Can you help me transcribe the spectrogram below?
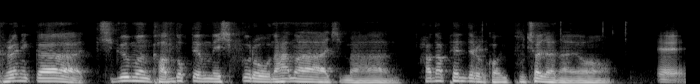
그러니까 지금은 감독 때문에 시끄러운 하나지만 하나 팬들은 거의 부처잖아요. 예.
